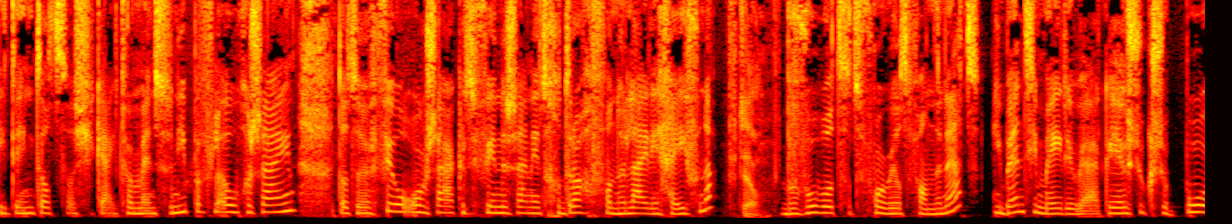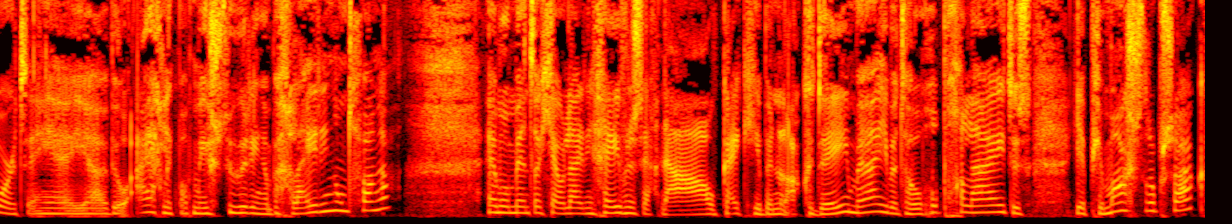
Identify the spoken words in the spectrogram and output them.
ik denk dat als je kijkt waar mensen niet bevlogen zijn, dat er veel oorzaken te vinden zijn in het gedrag van hun leidinggevende. Vertel. Bijvoorbeeld het voorbeeld van de net. Je bent die medewerker, jij zoekt support en je, je wil eigenlijk wat meer sturing en begeleiding ontvangen. En op het moment dat jouw leidinggevende zegt, nou kijk, je bent een academie, hè, je bent hoog opgeleid, dus je hebt je master op zak.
